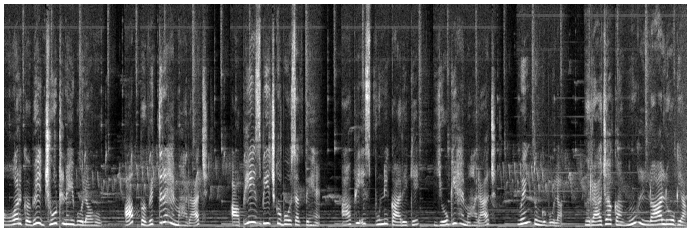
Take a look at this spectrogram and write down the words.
और कभी झूठ नहीं बोला हो। आप पवित्र हैं, महाराज। आप ही इस बीज को बो सकते हैं। आप ही इस पुण्य कार्य के योग्य हैं, महाराज। वेंग तुंग बोला राजा का मुँह लाल हो गया।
